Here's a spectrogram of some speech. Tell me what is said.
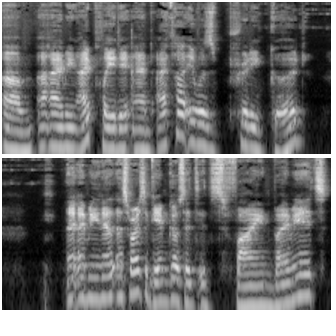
Um, I, I mean, I played it and I thought it was pretty good. I, I mean, as far as the game goes, it's it's fine, but I mean, it's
